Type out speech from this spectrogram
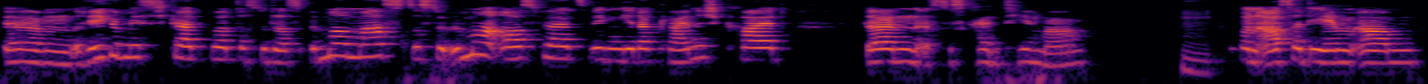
ähm, Regelmäßigkeit wird, dass du das immer machst, dass du immer ausfällst wegen jeder Kleinigkeit, dann ist das kein Thema. Hm. Und außerdem ähm,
